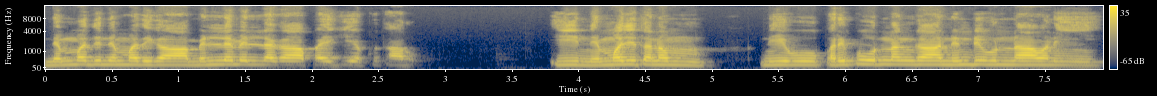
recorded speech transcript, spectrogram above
నెమ్మది నెమ్మదిగా మెల్లమెల్లగా పైకి ఎక్కుతారు. ఈ నెమ్మదితనం నీవు పరిపూర్ణంగా నిండి ఉన్నావని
